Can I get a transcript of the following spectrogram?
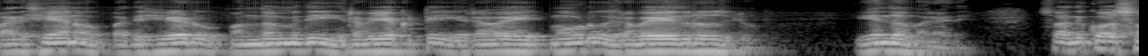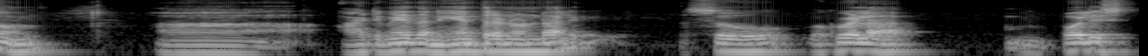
15, 17, 19, 21, 23, 25 రోజులు ఏందో మరి అది. సో, అందుకోసం వాటి మీద నియంత్రణ ఉండాలి. సో, ఒకవేళ పోలీస్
